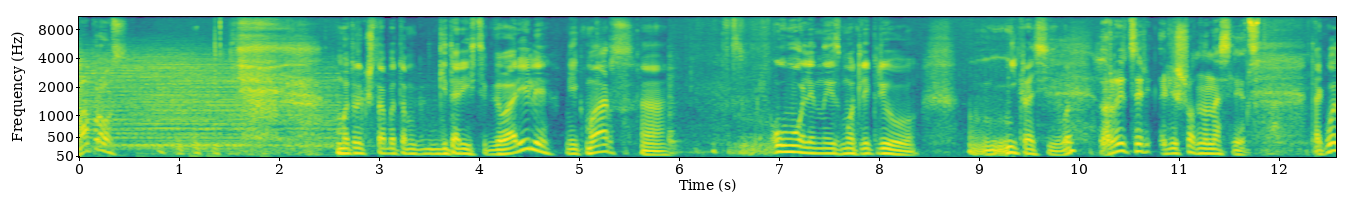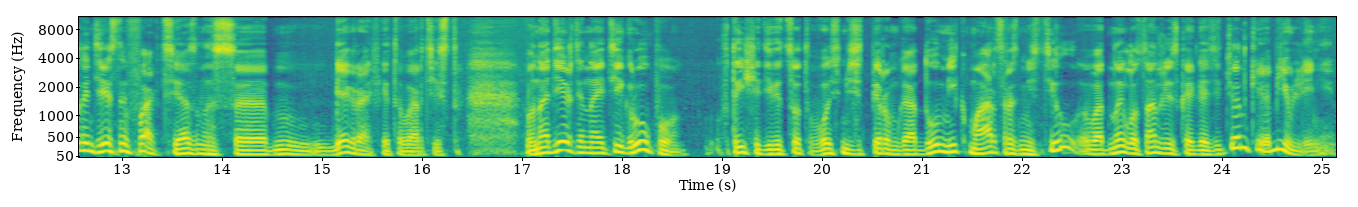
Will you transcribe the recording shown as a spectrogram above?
Вопрос. Мы только что об этом гитаристе говорили. Мик Марс, а, уволенный из Мотли Крю, некрасиво. Рыцарь лишенный наследства. Так вот, интересный факт, связанный с э, биографией этого артиста. В надежде найти группу в 1981 году Мик Марс разместил в одной лос-анджелесской газетенке объявление.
